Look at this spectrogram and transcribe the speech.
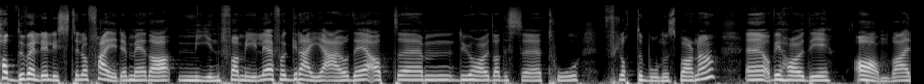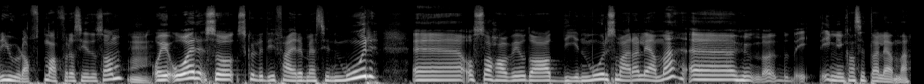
hadde jo veldig lyst til å feire med da min familie. For greia er jo det at um, du har jo da disse to flotte bonusbarna, Uh, og vi har jo de annenhver julaften, da, for å si det sånn. Mm. Og i år så skulle de feire med sin mor. Eh, og så har vi jo da din mor som er alene. Eh, hun, ingen kan sitte alene.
